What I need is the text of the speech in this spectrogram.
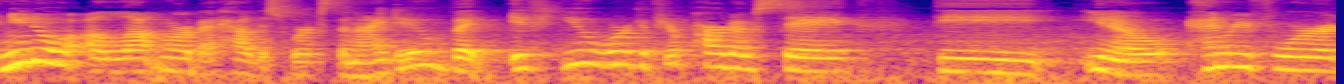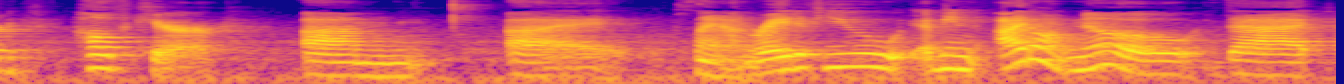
And you know a lot more about how this works than I do, but if you work if you're part of say the, you know, Henry Ford healthcare um, uh, plan, right? If you, I mean, I don't know that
